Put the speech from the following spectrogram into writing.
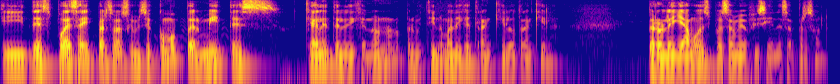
Y después hay personas que me dicen, ¿cómo permites que alguien te le dije? No, no lo permití, nomás dije tranquilo, tranquila. Pero le llamo después a mi oficina a esa persona.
